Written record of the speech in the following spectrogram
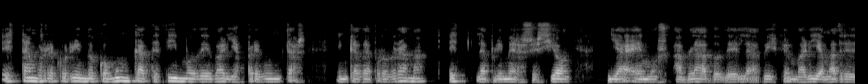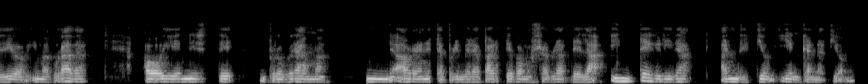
estamos recorriendo como un catecismo de varias preguntas en cada programa. Es la primera sesión ya hemos hablado de la Virgen María, Madre de Dios Inmaculada. Hoy en este programa, ahora en esta primera parte, vamos a hablar de la integridad, anunciación y encarnación.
